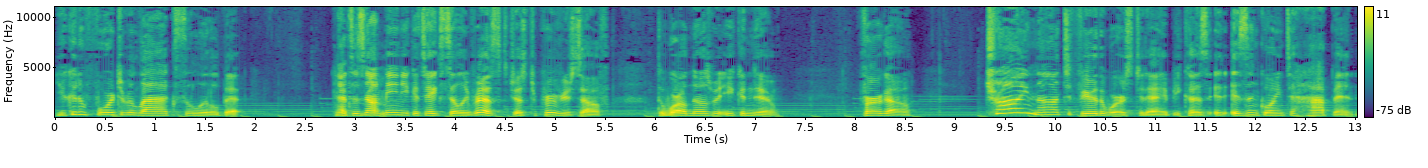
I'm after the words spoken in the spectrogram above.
you can afford to relax a little bit. That does not mean you can take silly risks just to prove yourself. The world knows what you can do. Virgo, try not to fear the worst today because it isn't going to happen.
